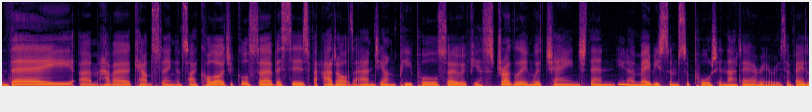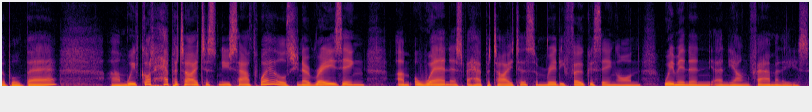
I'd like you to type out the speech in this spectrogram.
They um, have a counselling and psychological services for adults and young people. So if you're struggling with change, then you know maybe some support in that area is available there. Um, we've got Hepatitis New South Wales, you know, raising um, awareness for hepatitis and really focusing on women and, and young families.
